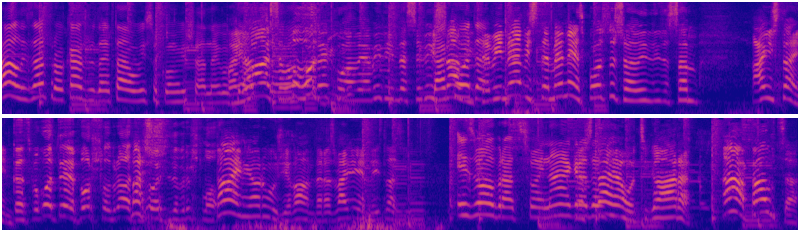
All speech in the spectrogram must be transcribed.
ali zapravo kažu da je ta u visokom viša nego Pa ja sam ovo rekao, ali ja vidim da se vi Tako šalite. da- Vi ne biste mene poslušali da sam Einstein. Kad smo god tebe pošli, brate, Marš. to je završilo. Daj mi oružje vam da razvaljujem da izlazim. Izvol brat svoju nagradu. šta je ovo, cigara? A, palca.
